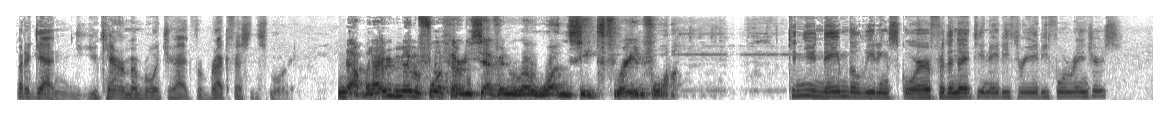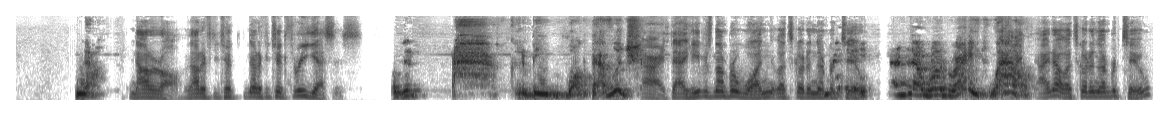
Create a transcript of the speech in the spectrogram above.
But again, you can't remember what you had for breakfast this morning. No, but I remember 437, row one, seats three and four. Can you name the leading scorer for the 1983-84 Rangers? No, not at all. Not if you took not if you took three guesses. Was it, could it be Walt Pavelich? All right, that he was number one. Let's go to number two. Got one right. Wow. I, I know. Let's go to number two.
